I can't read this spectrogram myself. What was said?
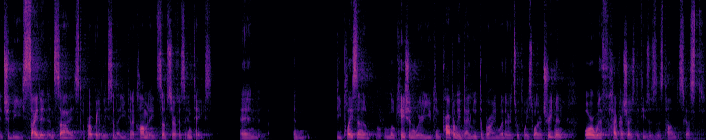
It should be sited and sized appropriately so that you can accommodate subsurface intakes and, and be placed in a location where you can properly dilute the brine, whether it's with wastewater treatment or with high pressurized diffusers, as Tom discussed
